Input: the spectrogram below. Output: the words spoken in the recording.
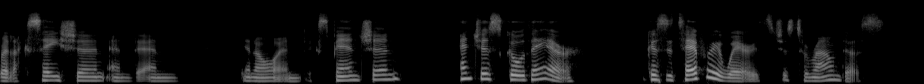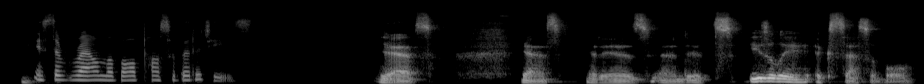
relaxation and and you know and expansion, and just go there because it's everywhere. It's just around us. Hmm. It's the realm of all possibilities. Yes, yes. It is, and it's easily accessible.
